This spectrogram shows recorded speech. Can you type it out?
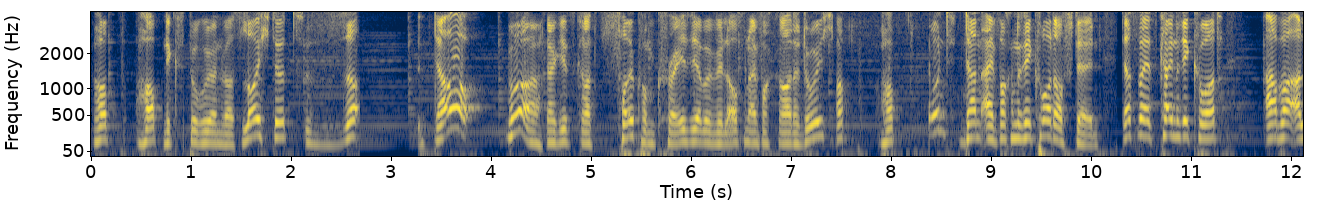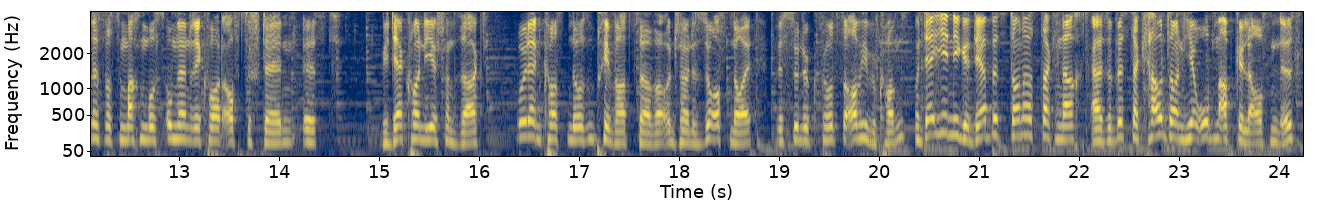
hopp, hopp. Nichts berühren, was leuchtet. So. Da. Oh, da geht's gerade vollkommen crazy, aber wir laufen einfach gerade durch. Hopp, hopp. Und dann einfach einen Rekord aufstellen. Das war jetzt kein Rekord, aber alles, was du machen musst, um einen Rekord aufzustellen, ist, wie der Conny hier schon sagt, hol deinen kostenlosen Privatserver und joine so oft neu, bis du eine kurze Obby bekommst. Und derjenige, der bis Donnerstagnacht, also bis der Countdown hier oben abgelaufen ist,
